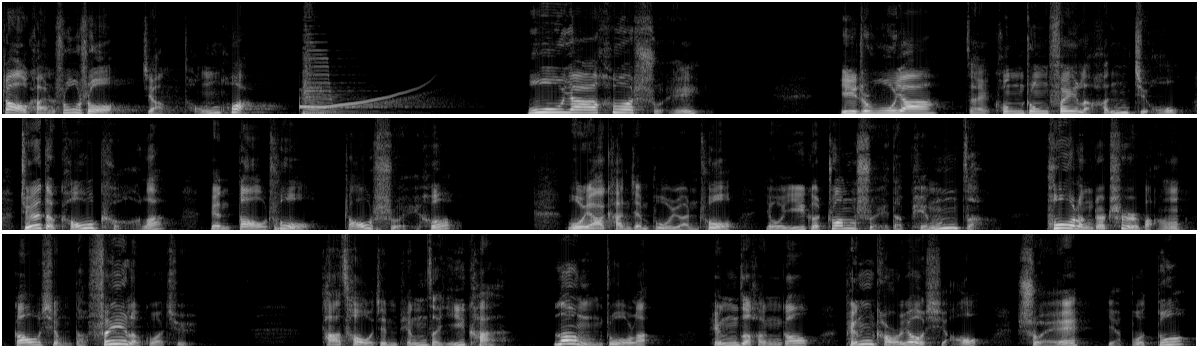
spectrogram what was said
赵侃叔叔讲童话：乌鸦喝水。一只乌鸦在空中飞了很久，觉得口渴了，便到处找水喝。乌鸦看见不远处有一个装水的瓶子，扑棱着翅膀，高兴地飞了过去。它凑近瓶子一看。愣住了，瓶子很高，瓶口又小，水也不多。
